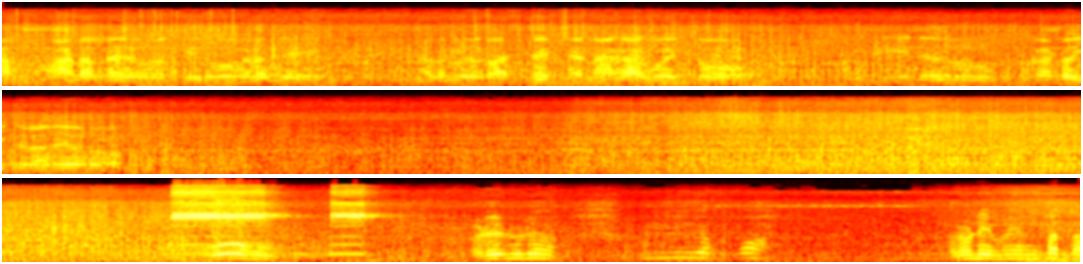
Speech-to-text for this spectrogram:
ಆರ್ಮ್ ಮಾಡಲ್ಲ ಇರುವ ತಿರುವುಗಳಲ್ಲಿ ಅದರಲ್ಲೂ ರಸ್ತೆ ಚೆನ್ನಾಗಿ ಏನಾದ್ರು ಉಟ್ಕೊಂಡು ಹೋಯ್ತಿರೋದು ಇವರು ಓಹೋ, ನೋಡಿ ನೋಡಿ. ಅಯ್ಯಪ್ಪ. ನೋಡಿ ಹೆಂಗೆ ಬತ್ತ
